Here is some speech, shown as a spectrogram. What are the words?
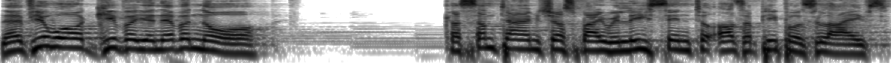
Now, if you are a giver, you never know. Because sometimes just by releasing to other people's lives,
